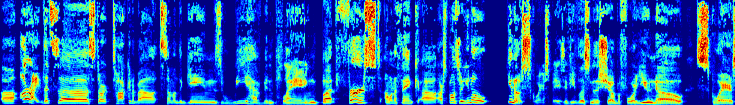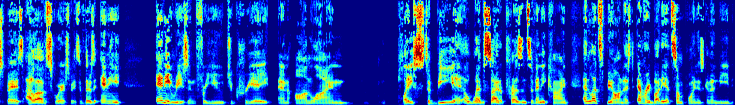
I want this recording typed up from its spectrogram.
Uh, all right, let's uh, start talking about some of the games we have been playing. But first, I want to thank uh, our sponsor. You know, you know Squarespace. If you've listened to the show before, you know Squarespace. I love Squarespace. If there's any any reason for you to create an online place to be, a website, a presence of any kind. And let's be honest, everybody at some point is going to need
